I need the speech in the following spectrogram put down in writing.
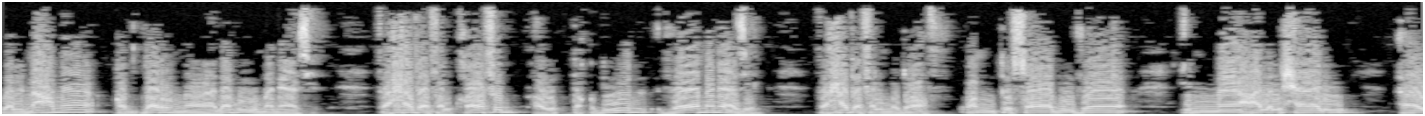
والمعنى قدرنا له منازل. فحذف الخافض أو التقدير ذا منازل فحذف المضاف وانتصاب ذا إما على الحال أو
